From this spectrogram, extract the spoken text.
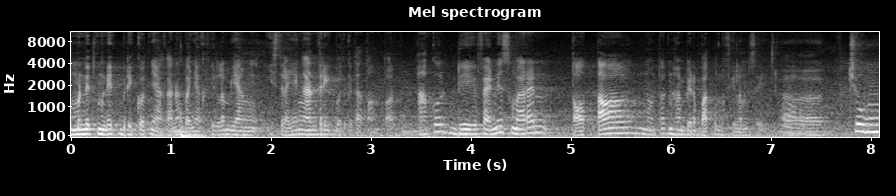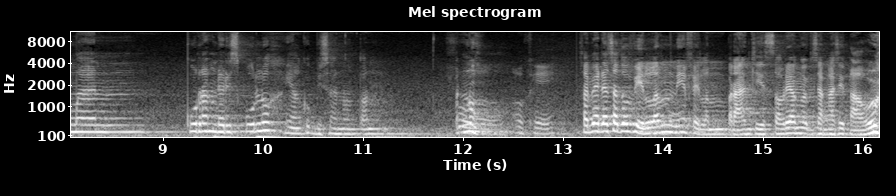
menit-menit berikutnya karena banyak film yang istilahnya ngantri buat kita tonton. Aku di Venice kemarin total nonton hampir 40 film sih. Eh, cuman kurang dari 10 yang aku bisa nonton penuh. Oh, Oke. Tapi ada satu film nih, film Perancis. Sorry aku nggak bisa ngasih tahu.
